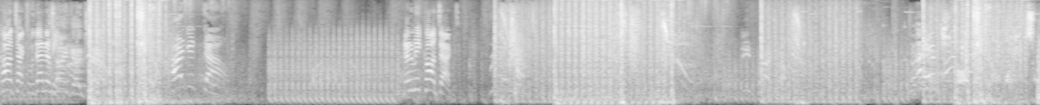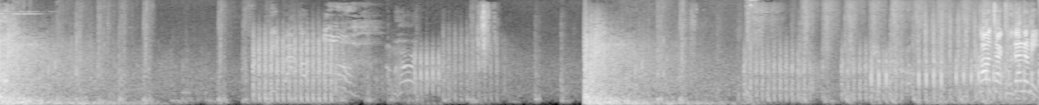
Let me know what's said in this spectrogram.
Contact with enemy! Tango down! Target down! Enemy contact! Need backup! I have Keep on. Ugh. I'm hurt! Contact with!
